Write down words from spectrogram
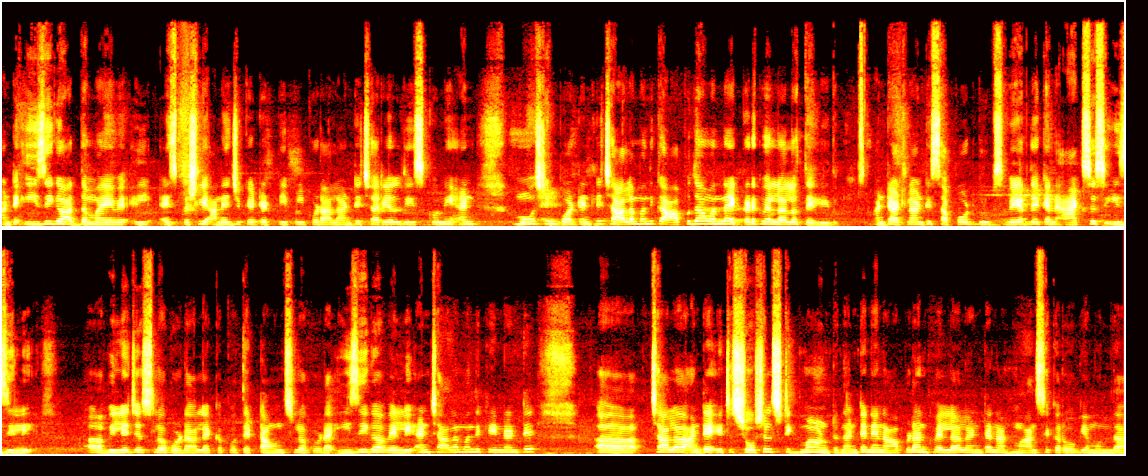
అంటే ఈజీగా అర్థమయ్యే ఎస్పెషలీ అన్ఎడ్యుకేటెడ్ పీపుల్ కూడా అలాంటి చర్యలు తీసుకుని అండ్ మోస్ట్ ఇంపార్టెంట్లీ చాలామందికి ఆపుదామన్నా ఎక్కడికి వెళ్ళాలో తెలియదు అంటే అట్లాంటి support groups where they can access easily విలేజెస్లో కూడా లేకపోతే టౌన్స్లో కూడా ఈజీగా వెళ్ళి అండ్ చాలామందికి ఏంటంటే చాలా అంటే ఇట్స్ సోషల్ స్టిగ్మా ఉంటుంది. అంటే నేను ఆపడానికి వెళ్ళాలంటే నాకు మానసిక రోగ్యం ఉందా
